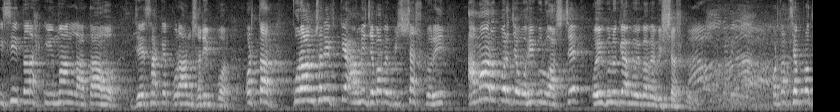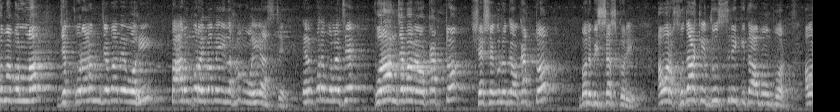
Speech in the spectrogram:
इसी तरह ईमान लाता हो जैसा कि কোরআন শরীফ পর অর্থাৎ কোরআন শরীফকে আমি যেভাবে বিশ্বাস করি আমার উপর যে ওহিগুলো আসছে, ওইগুলোকে আমি ওইভাবে বিশ্বাস করি। অর্থাৎ সে প্রথমে বলল যে, কোরআন যেভাবে ওহি, তার উপর ওইভাবে ইলহাম ওহি আসছে। এরপরে বলেছে, কোরআন যেভাবে অকাট্য, সে সেগুলোকে অকাট্য বলে বিশ্বাস করি। আবার, খুদা কি দুশ্রী কিতাব উপর আবার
